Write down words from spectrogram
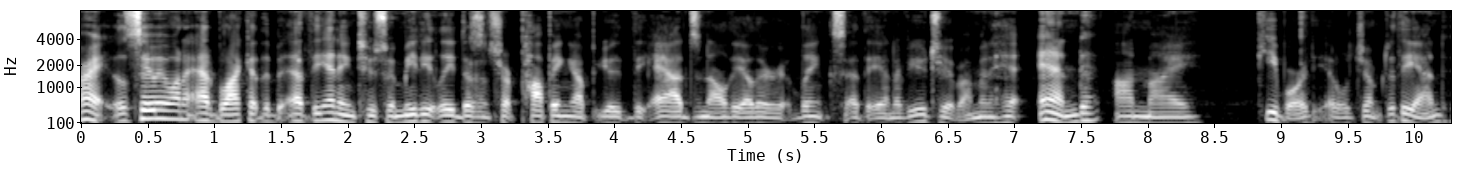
All right, let's say we want to add black at the at the ending too, so immediately it doesn't start popping up the ads and all the other links at the end of YouTube. I'm going to hit end on my keyboard. It will jump to the end,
